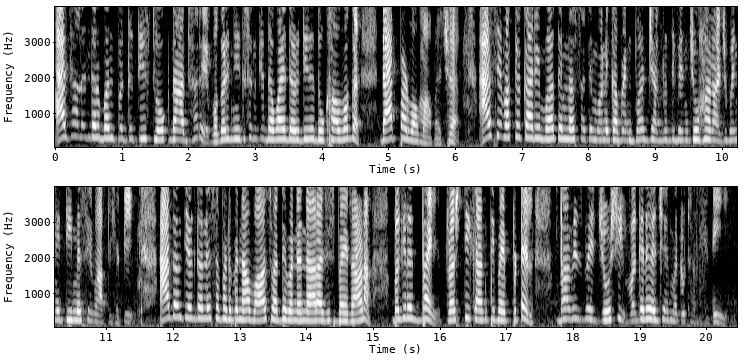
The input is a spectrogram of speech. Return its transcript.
આ જાલંધર બંધ પદ્ધતિ શ્લોકના આધારે વગર ઇન્જેક્શન કે દવાએ દર્દીને દુખાવા વગર દાંત પાડવામાં આવે છે. આ સેવાકીય કાર્યમાં તેમના સાથે મોનિકાબેન ભટ્ટ, જાગૃતિબેન ચૌહાણ, રાજુભાઈની ટીમે સેવા આપી હતી. આ દંતયજ્ઞને સફળ બનાવવા સ્વાધ્યાય રાજેશભાઈ રાણા, ભગીરથભાઈ, ટ્રસ્ટી કાંતિભાઈ પટેલ, ભાવેશભાઈ જોશી વગેરે જહેમત ઉઠાવી હતી.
